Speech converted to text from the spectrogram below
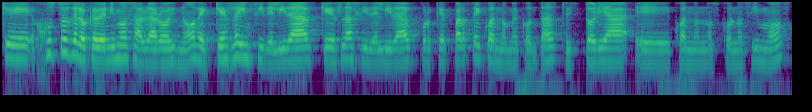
que justo es de lo que venimos a hablar hoy, ¿no? De qué es la infidelidad, qué es la fidelidad, porque parte cuando me contabas tu historia eh, cuando nos conocimos,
